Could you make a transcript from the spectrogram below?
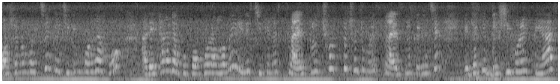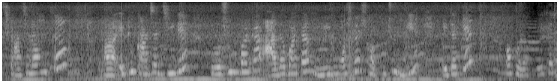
কষানো হচ্ছে? তো চিকেন কষা হোক। আর এখানে দেখো পকোড়া হবে। এই যে চিকেনের স্লাইসগুলো ছোট্ট ছোট করে স্লাইসগুলো কেটেছে। এটাকে বেশি করে পেঁয়াজ, কাঁচা লঙ্কা একটু কাঁচা জিরে, রসুন বাটা, আদা বাটা, মিট মশলা সব কিছু দিয়ে এটাকে পকোড়া। এখানে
